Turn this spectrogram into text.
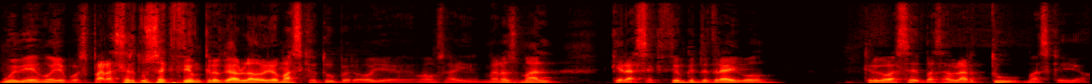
Muy bien, oye, pues para ser tu sección creo que he hablado yo más que tú, pero oye, vamos a ir. Menos mal que la sección que te traigo, creo que vas a, vas a hablar tú más que yo.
